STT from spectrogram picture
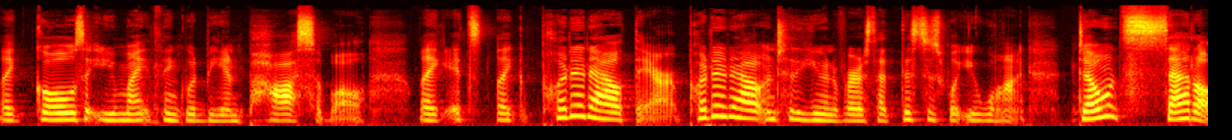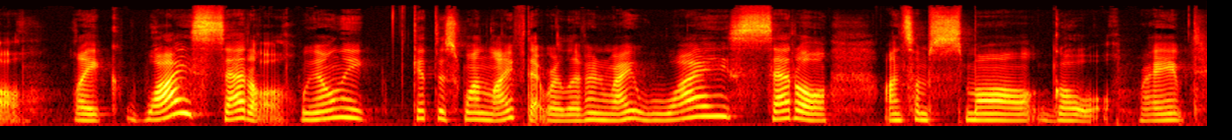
like goals that you might think would be impossible. Like it's like put it out there, put it out into the universe that this is what you want. Don't settle. Like, why settle? We only get this one life that we're living, right? Why settle on some small goal, right?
